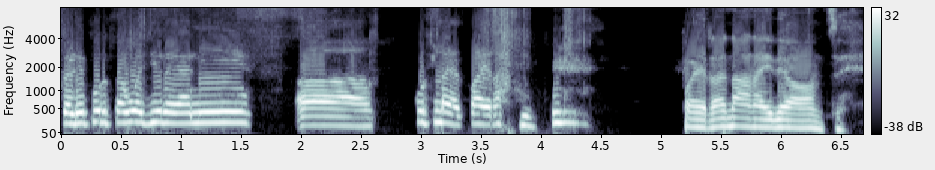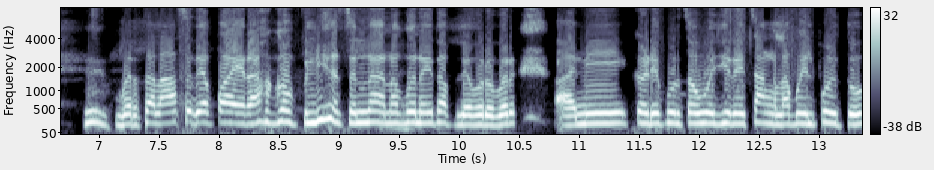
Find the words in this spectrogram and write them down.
कडेपूरचा वजीर आहे आणि कुठला आहे? पायरा. पायरा नाना देवा आमचे. बर चला असं द्या पायरा गोपनी असेल नाना पण आहेत आपल्या बरोबर. आणि कडेपूरचा वजीर आहे चांगला बैल पळतो.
